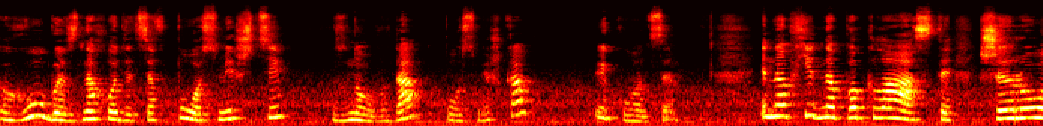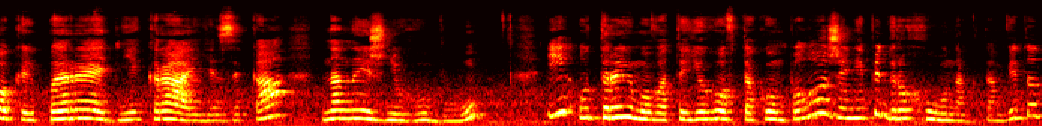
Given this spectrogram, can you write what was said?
губи знаходяться в посмішці. Знову, да, посмішка, віконце. І необхідно покласти широкий передній край язика на нижню губу і утримувати його в такому положенні під рахунок там, від 1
